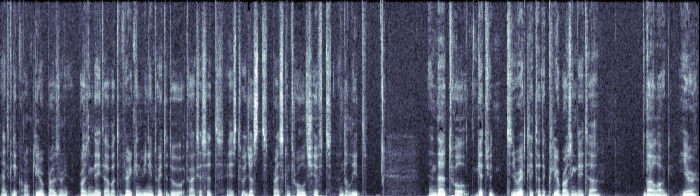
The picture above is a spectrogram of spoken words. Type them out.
and click on clear browser browsing data but a very convenient way to do to access it is to just press Ctrl Shift and delete. And that will get you directly to the clear browsing data dialog here.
